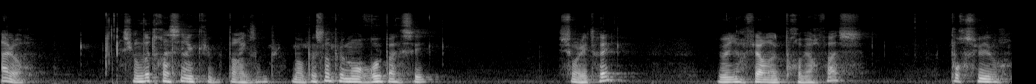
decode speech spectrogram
Alors, si on veut tracer un cube, par exemple, ben, on peut simplement repasser sur les traits, venir faire notre première face, poursuivre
